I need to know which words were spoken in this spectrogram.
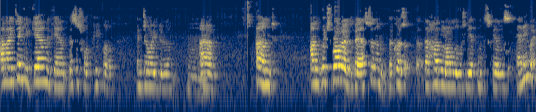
and I think again again this is what people enjoy doing. Mm. Um, and and which brought out the best in them because they had a lot of those latent skills anyway.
